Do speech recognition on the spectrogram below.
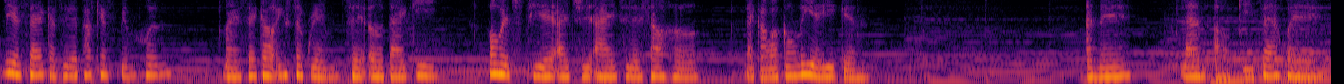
你会使甲这个 podcast 评分。买三高 Instagram 最恶代记 O H T A I G I 这个小盒来甲我讲你的意见，安尼，咱后期再会。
